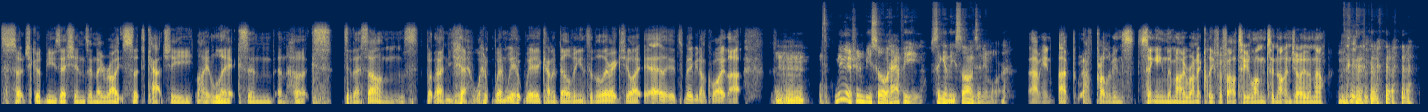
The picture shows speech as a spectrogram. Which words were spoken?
such good musicians and they write such catchy like licks and and hooks to their songs. But then yeah, when when we're we're kind of delving into the lyrics, you're like, yeah, it's maybe not quite that. Mm-hmm. It's like, maybe I shouldn't be so happy singing these songs anymore. I mean, I've, I've probably been singing them ironically for far too long to not enjoy them now.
